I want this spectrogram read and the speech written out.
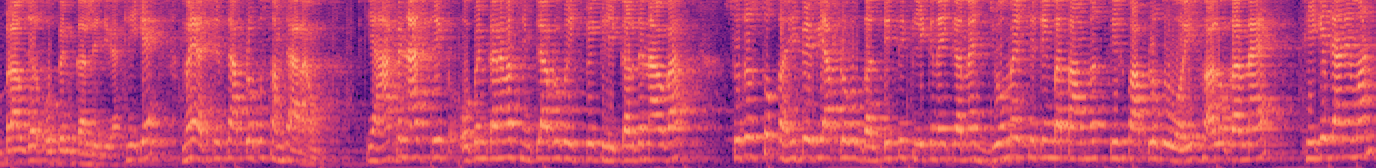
ब्राउज़र ओपन कर लीजिएगा, ठीक है? मैं अच्छे से आप लोग को समझा रहा हूँ। यहाँ पे नाच ट्रिक ओपन करने में सिंपली आप लोग को इस पे क्लिक कर देना होगा। सो दोस्तों, कहीं पे भी आप लोग को गलती से क्लिक नहीं करना है। जो मैं सेटिंग बताऊँगा, सिर्फ़ आप लोग को वही फॉलो करना है। ठीक है, जाने मन?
